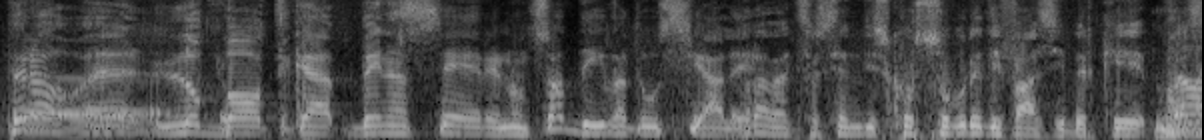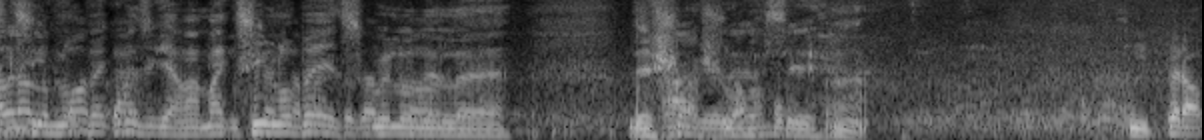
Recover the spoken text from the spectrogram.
Però eh, Lobotka, Benassere, non so dei Vatussiale. Però penso sia un discorso pure di fasi perché no, Maxim no, Lopez, come si chiama? Maxim Lopez, quello del, del ah, sì. Ah. sì. però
